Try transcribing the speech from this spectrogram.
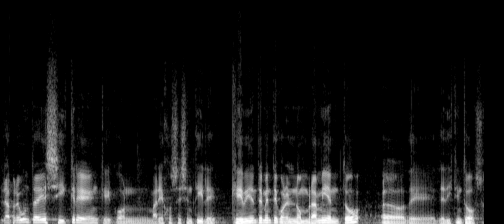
la pregunta es si creen que con María José Gentile, que evidentemente con el nombramiento eh, de, distintos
